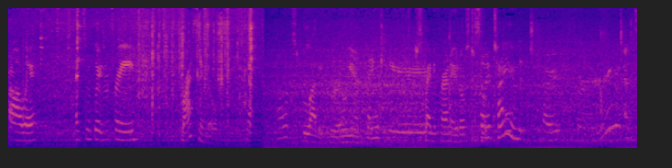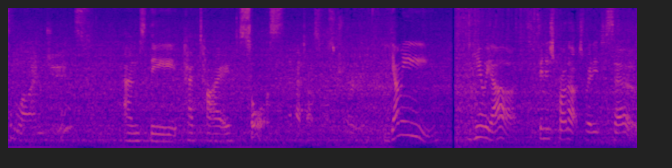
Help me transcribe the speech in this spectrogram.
Are we? And some gluten-free rice noodles. Yeah. Oh, that looks bloody brilliant. Thank you. Just waiting for our noodles to So cook too. the tofu and some lime juice. And the pad thai sauce. The pad thai sauce, true. Yummy! And here we are. Finished product, ready to serve.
